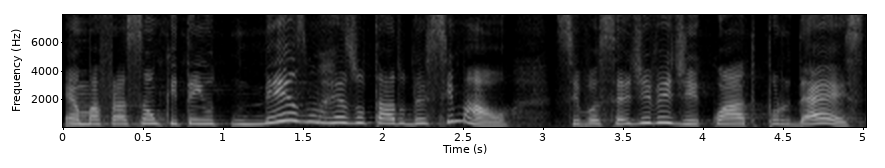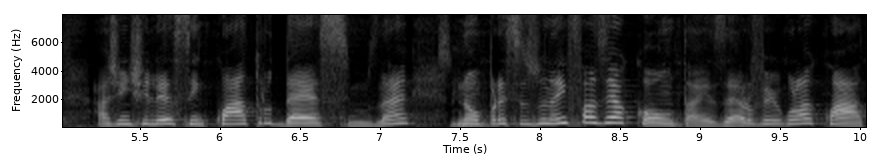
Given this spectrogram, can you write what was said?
É uma fração que tem o mesmo resultado decimal. Se você dividir 4 por 10, a gente lê assim, 4 décimos, né? Sim. Não preciso nem fazer a conta, é 0,4.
